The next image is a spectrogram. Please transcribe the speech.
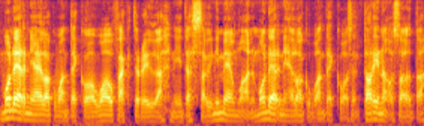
modernia elokuvan tekoa Wow Factorylla, niin tässä oli nimenomaan modernia elokuvan tekoa sen tarinan osalta,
